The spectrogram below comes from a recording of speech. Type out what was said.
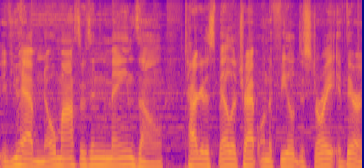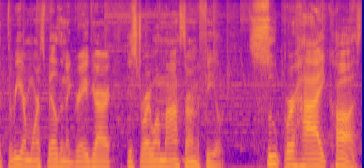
If you have no monsters in the main zone, target a spell or trap on the field, destroy it. If there are three or more spells in the graveyard, destroy one monster on the field super high cost,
